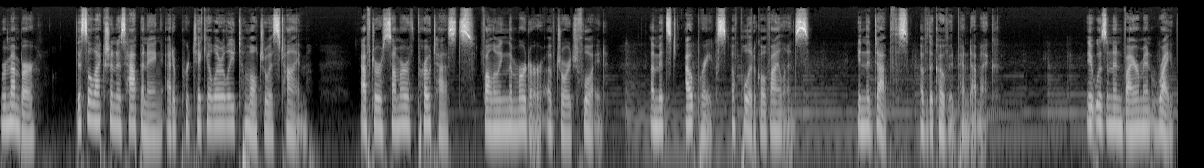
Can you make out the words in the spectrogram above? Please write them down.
Remember, this election is happening at a particularly tumultuous time after a summer of protests following the murder of George Floyd, amidst outbreaks of political violence, in the depths of the COVID pandemic. It was an environment ripe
